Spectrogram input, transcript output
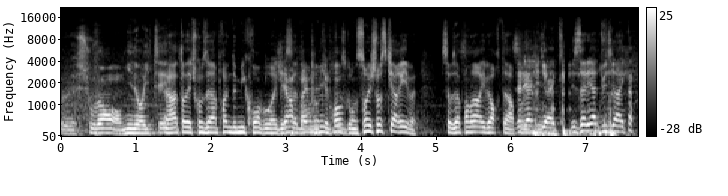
euh, souvent en minorité. Alors attendez, je crois que vous avez un problème de micro, on va vous régler ça dans, dans quelques secondes. Ce sont les choses qui arrivent. Ça vous apprendra à arriver en retard. Les aléas du direct. Les aléas du direct.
